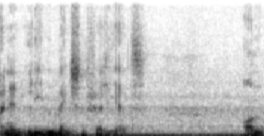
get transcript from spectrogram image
einen lieben Menschen verliert. Und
